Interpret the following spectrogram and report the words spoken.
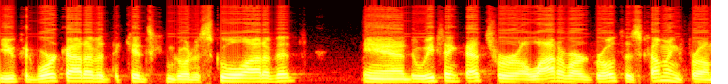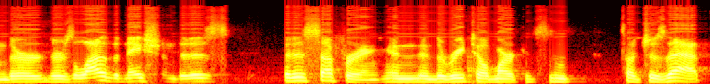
you could work out of it. The kids can go to school out of it. And we think that's where a lot of our growth is coming from. There, there's a lot of the nation that is that is suffering in, in the retail markets and such as that.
